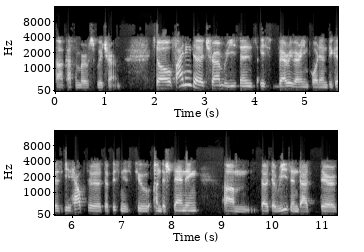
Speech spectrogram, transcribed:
uh, customers will churn. So finding the churn reasons is very, very important because it helps the, the business to understanding um, the, the reason that their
